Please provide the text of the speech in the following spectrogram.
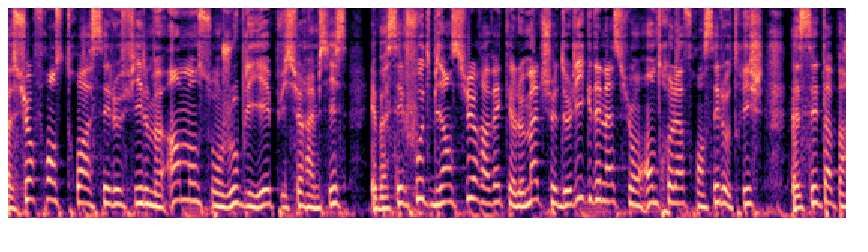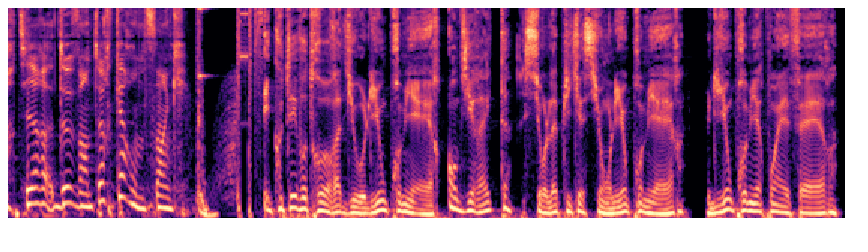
Euh, Sur France 3, c'est le film Un mensonge oublié. Puis sur M6, eh ben, c'est le foot, bien sûr, avec le match de Ligue des Nations entre la France et l'Autriche. Euh, C'est à partir de 20h45. Écoutez votre radio Lyon Première en direct sur l'application Lyon Première, lyonpremière.fr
